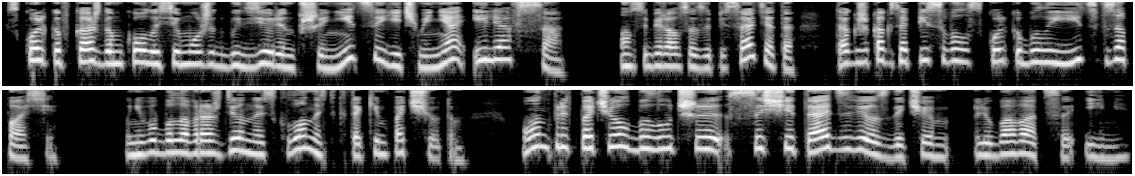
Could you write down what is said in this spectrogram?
сколько в каждом колосе может быть зерен пшеницы, ячменя или овса. Он собирался записать это так же, как записывал, сколько было яиц в запасе. У него была врожденная склонность к таким подсчетам. Он предпочел бы лучше сосчитать звезды, чем любоваться ими.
